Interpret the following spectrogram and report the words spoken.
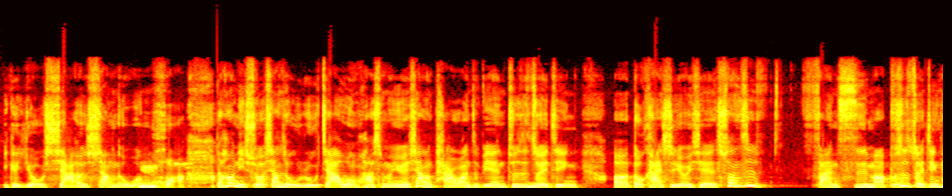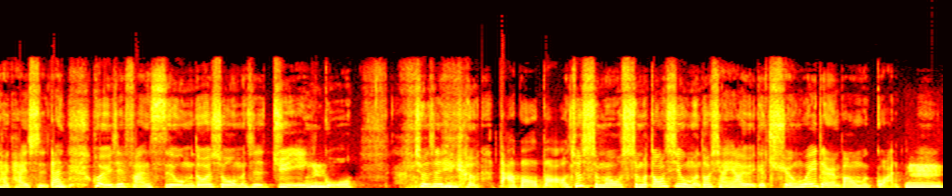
一个由下而上的文化。嗯、然后你说像是儒家文化什么，因为像台湾这边，就是最近、嗯、呃都开始有一些算是反思吗？不是最近才开始，但会有一些反思。我们都会说我们是巨婴国。嗯就是一个大宝宝，就是什么什么东西，我们都想要有一个权威的人帮我们管，嗯，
